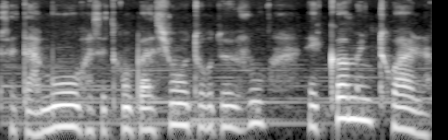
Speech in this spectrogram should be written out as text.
Cet amour et cette compassion autour de vous est comme une toile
